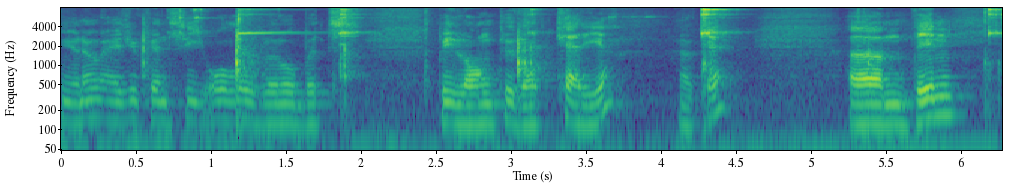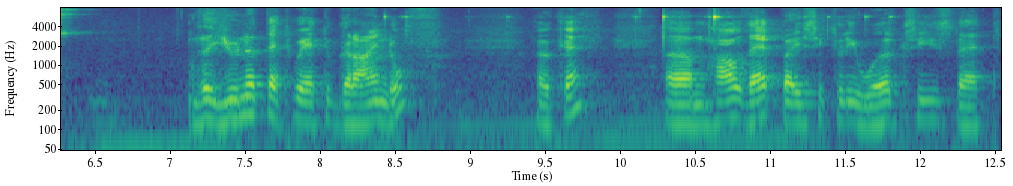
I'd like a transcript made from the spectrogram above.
you know as you can see all those little bits belong to that carrier. Okay. Um, then the unit that we had to grind off. Okay. Um, how that basically works is that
